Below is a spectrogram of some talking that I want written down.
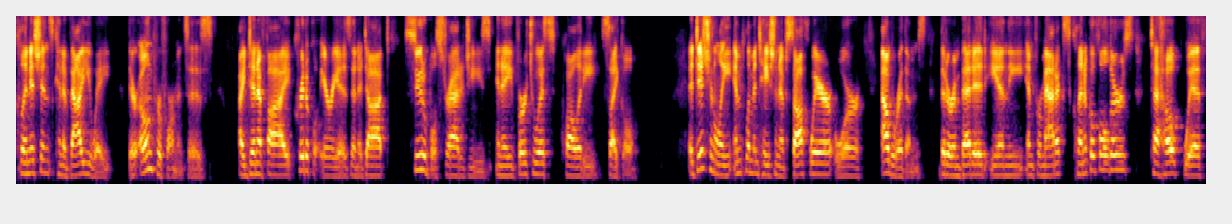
clinicians can evaluate their own performances, identify critical areas, and adopt suitable strategies in a virtuous quality cycle. Additionally, implementation of software or algorithms that are embedded in the informatics clinical folders to help with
